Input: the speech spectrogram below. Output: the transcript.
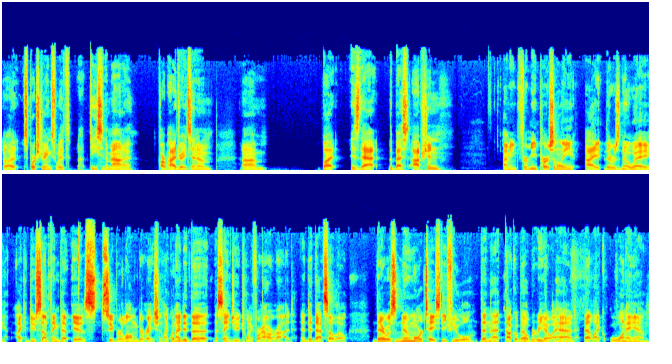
uh, sports drinks with a decent amount of carbohydrates in them. Um, but is that the best option? I mean, for me personally, I there was no way I could do something that is super long duration. Like when I did the the St. Jude 24 hour ride and did that solo, there was no more tasty fuel than that Taco Bell burrito I had at like 1 a.m.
